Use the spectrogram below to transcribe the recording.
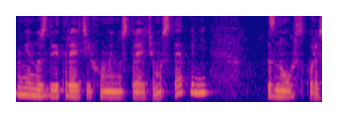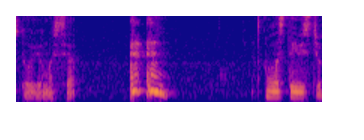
Мінус 2 третіх у мінус третьому степені. Знову скористуємося властивістю,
